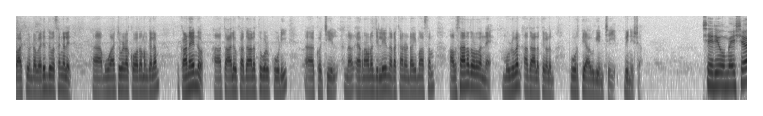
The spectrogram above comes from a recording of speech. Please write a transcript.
ബാക്കിയുണ്ട്. വരും ദിവസങ്ങളിൽ മൂവാറ്റുപുഴ കോതമംഗലം കണയന്നൂർ താലൂക്ക് അദാലത്തുകൾ കൂടി കൊച്ചിയിൽ എറണാകുളം ജില്ലയിൽ നടക്കാനുണ്ട്. ഈ മാസം അവസാനത്തോടെ തന്നെ മുഴുവൻ അദാലത്തുകളും പൂർത്തിയാവുകയും ചെയ്യും. വിനീഷ. ശരി ഉമേഷ്.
